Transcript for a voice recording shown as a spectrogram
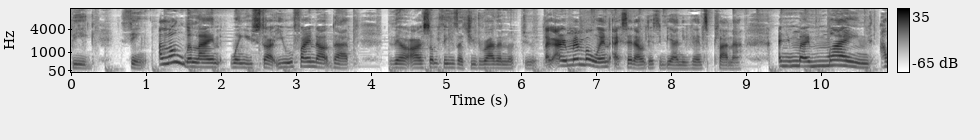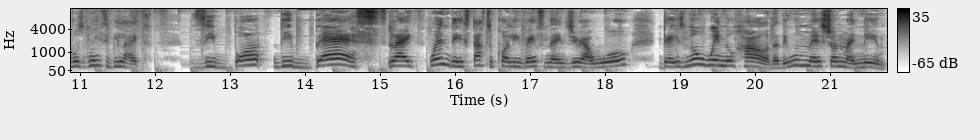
big thing. Along the line, when you start, you will find out that there are some things that you'd rather not do. Like I remember when I said I wanted to be an events planner, and in my mind, I was going to be like the bomb, the best. Like when they start to call events Nigeria, whoa, there is no way, no how that they won't mention my name,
